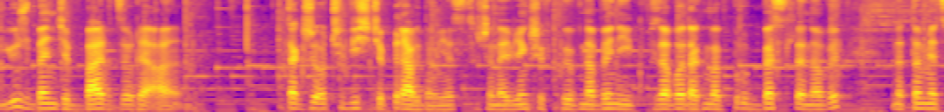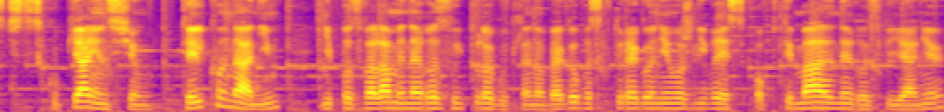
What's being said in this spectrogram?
już będzie bardzo realne. Także oczywiście prawdą jest, że największy wpływ na wynik w zawodach ma próg beztlenowy, natomiast skupiając się tylko na nim, nie pozwalamy na rozwój progu tlenowego, bez którego niemożliwe jest optymalne rozwijanie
